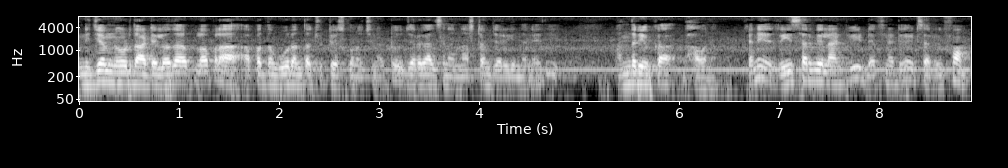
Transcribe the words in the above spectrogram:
నిజం నోరు దాటే లోద- లోపల అబద్ధం ఊరంతా చుట్టేసుకొని వచ్చినట్టు జరగాల్సిన నష్టం జరిగిందనేది అందరి యొక్క భావన. కానీ రీసర్వే లాంటివి డెఫినెట్గా ఇట్స్ అ రిఫార్మ్.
